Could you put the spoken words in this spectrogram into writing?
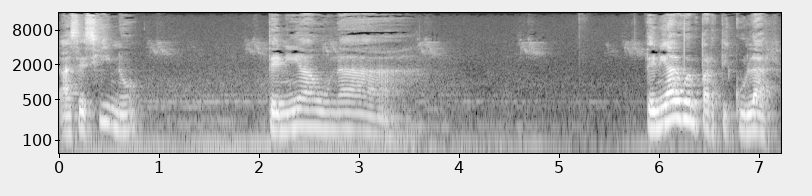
asesino tenía una... tenía algo en particular.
